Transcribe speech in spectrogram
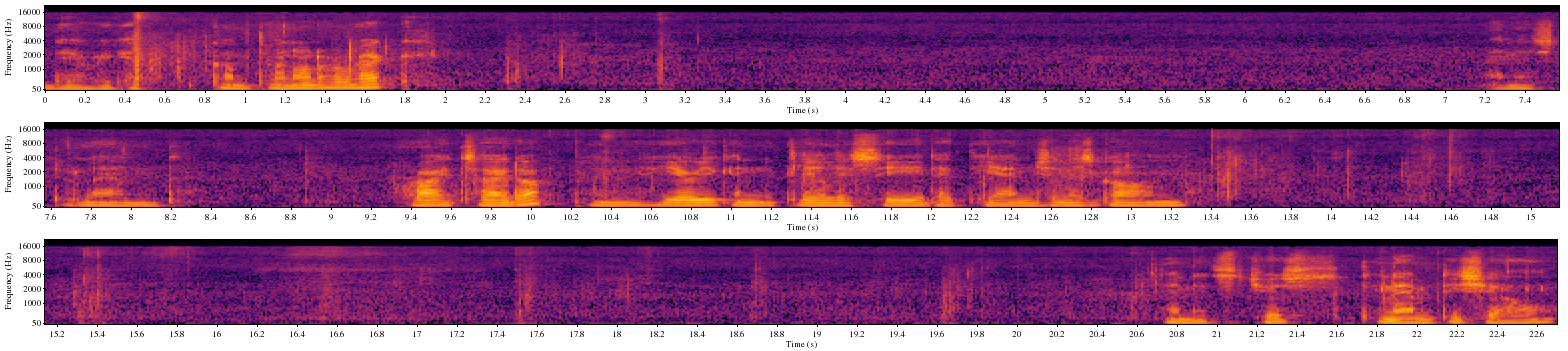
There we get come to another wreck. Managed to land side up and here you can clearly see that the engine is gone. And it's just an empty shell.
